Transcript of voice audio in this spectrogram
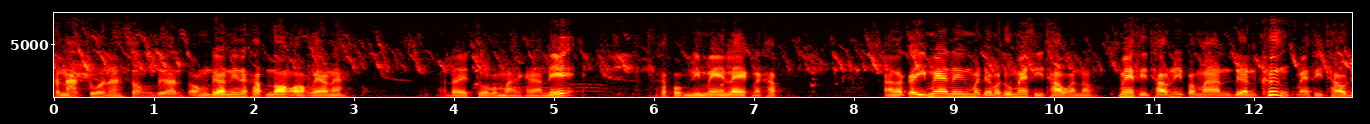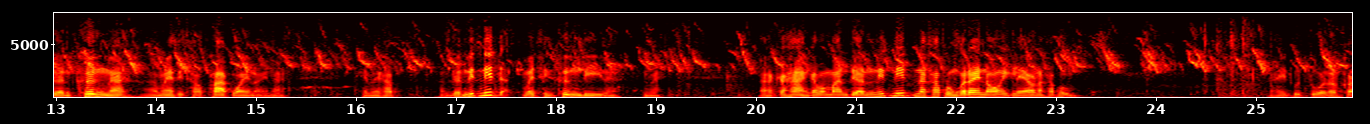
ขนาดตัวนะสองเดือนสองเดือนนี่นะครับ น้องออกแล้วนะ ได้ตัวประมาณขนาดนี้นะครับ ผมนี่แม่แรกนะครับ อ่าแล้วก็อีกแม่นึงมาเดี๋ยวมาดูแม่สีเทากันเนาะแม่สีเทานี่ประมาณเดือนครึ่ง แม่สีเทาเดือนครึ่งนะแม่สีเทาภาคไวหน่อยนะเห็นไหมครับ เดือนนิดๆไม่ถึงครึ่งดีนะเห็นไหมอ่าก็ห่างกันประมาณเดือนนิดๆนะครับ ผมก็ได้น้องอีกแล้วนะครับ ผมให้ดูตัวนั้นก็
